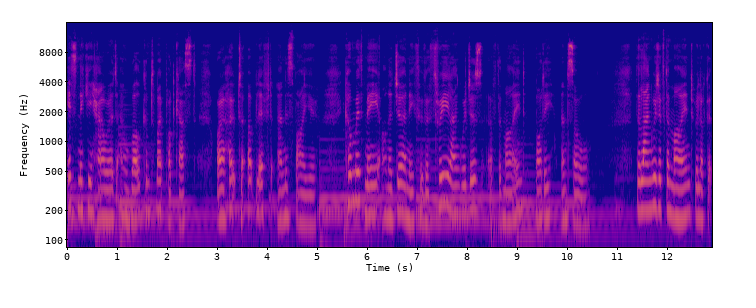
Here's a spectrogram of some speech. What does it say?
it's Nikki Howard, and welcome to my podcast where I hope to uplift and inspire you. Come with me on a journey through the three languages of the mind, body, and soul. The language of the mind, we look at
